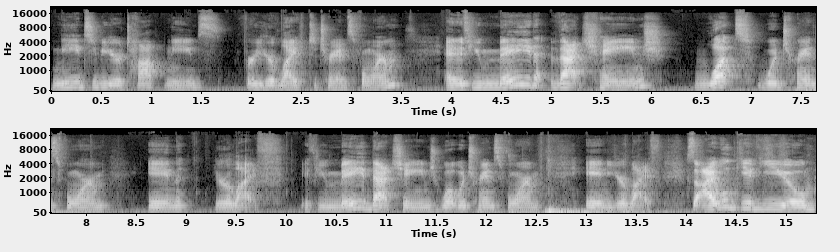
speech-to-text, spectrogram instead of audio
need to be your top needs for your life to transform? And if you made that change, what would transform in your life? If you made that change, what would transform in your life? So I will give you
